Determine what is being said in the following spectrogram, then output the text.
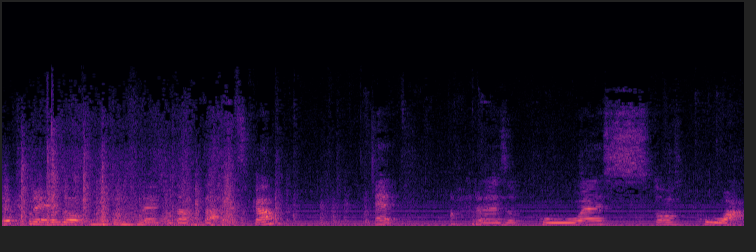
ho preso un completo da Berska e ho preso questo qua.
